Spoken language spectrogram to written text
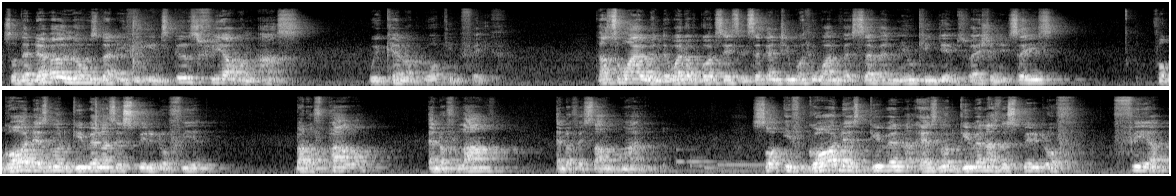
So the devil knows that if he instills fear on us, we cannot walk in faith. That's why when the word of God says in 2 Timothy 1 verse 7, New King James Version, it says, For God has not given us a spirit of fear, but of power and of love and of a sound mind. So if God has given has not given us the spirit of fear,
